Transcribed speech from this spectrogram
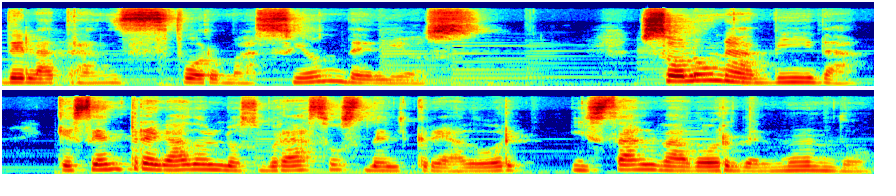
de la transformación de Dios. Solo una vida que se ha entregado en los brazos del Creador y Salvador del mundo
